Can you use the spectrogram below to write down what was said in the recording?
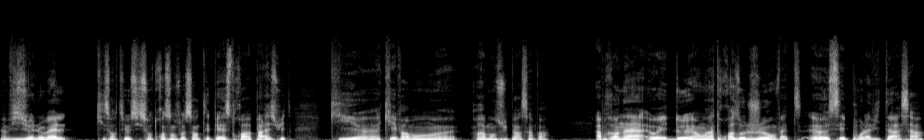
un visual novel qui est sorti aussi sur 360 et PS3 par la suite, qui, euh, qui est vraiment, euh, vraiment super sympa. Après, on a, ouais, deux, on a trois autres jeux en fait. Euh, c'est pour la Vita, ça.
